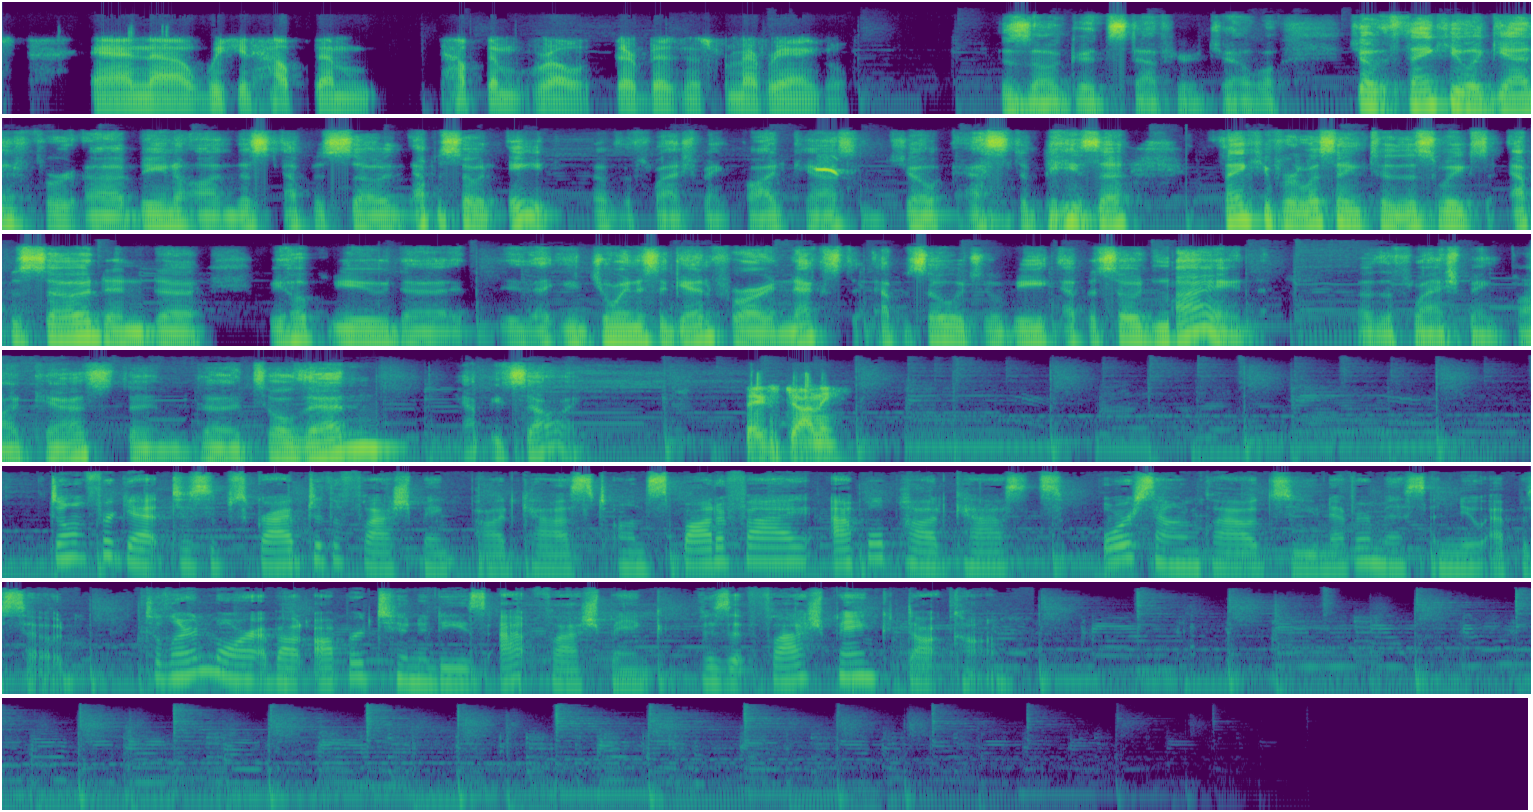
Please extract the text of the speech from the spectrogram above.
and uh, we can help them help them grow their business from every angle. This is all good stuff here, Joe. Well, Joe, thank you again for uh, being on this episode, episode eight of the Flashbank podcast. And Joe Astobiza, thank you for listening to this week's episode, and uh, we hope you uh, that you join us again for our next episode, which will be episode nine of the Flashbank podcast. And uh, until then, happy selling. Thanks, Johnny. Don't forget to subscribe to the Flashbank podcast on Spotify, Apple Podcasts, or SoundCloud so you never miss a new episode. To learn more about opportunities at Flashbank, visit flashbank.com.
